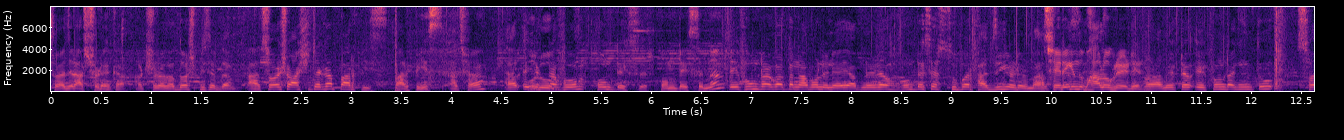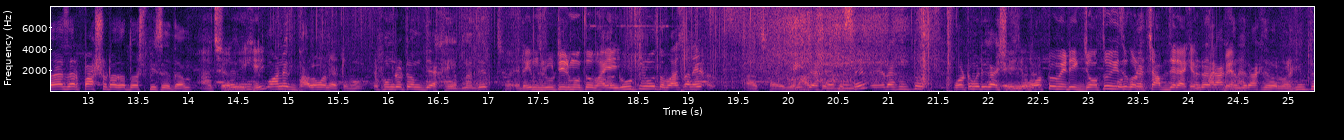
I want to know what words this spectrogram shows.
ছয় হাজার আটশো টাকা। আটশো টাকা দশ পিসের দাম। আচ্ছা। ছয়শো আশি টাকা পার পিস। পার পিস আচ্ছা। আর একটা ফোন হোম টেক্সের। হোম টেক্সের না? এই ফোনটার কথা না বলে নেই আপনি এটা হোম টেক্সের সুপার ফাইভ জি গ্রেডের মাল। সেটা কিন্তু ভালো গ্রেডের হ্যাঁ, আমি একটা এই ফোনটা কিন্তু ছয় হাজার পাঁচশো টাকা দশ পিসের দাম। আচ্ছা, দেখি। অনেক ভালো মানে একটা ফোন। এই ফোনটা একটু আমি দেখাই আপনাদের। আচ্ছা এটা কিন্তু রুটির মতো ভাই। রুটির মতো বাঁচানো আচ্ছা এটা কিন্তু অটোমেটিক আসে। যে অটোমেটিক যত কিছু করে চাপ দিয়ে রাখেন থাকবে না। রাখতে পারবেন কিন্তু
